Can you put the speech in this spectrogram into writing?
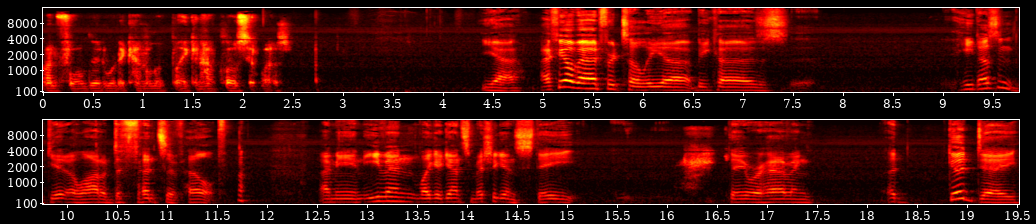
unfolded, what it kind of looked like, and how close it was. Yeah, I feel bad for Taulia because he doesn't get a lot of defensive help. I mean, even like against Michigan State, they were having a good day,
